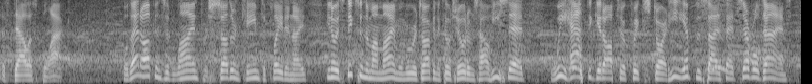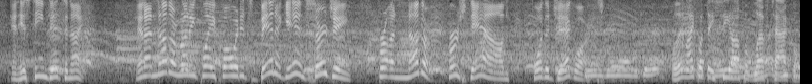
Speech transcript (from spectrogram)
That's Dallas Black. Well, that offensive line for Southern came to play tonight. You know, it sticks into my mind when we were talking to Coach Odums how he said we have to get off to a quick start. He emphasized that several times, and his team did tonight. And another running play forward. It's Benn again surging for another first down for the Jaguars. Well, they like what they see off of left tackle.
